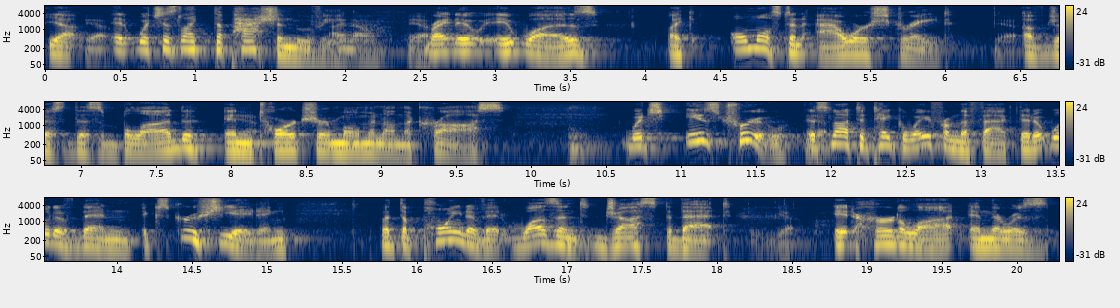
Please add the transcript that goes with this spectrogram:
Yeah, yeah It- which is like the Passion movie. I know, yeah. Right? It, it was like almost an hour straight Yeah. of just this blood and torture moment on the cross, which is true. It's not to take away from the fact that it would have been excruciating, but the point of it wasn't just that it hurt a lot and there was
